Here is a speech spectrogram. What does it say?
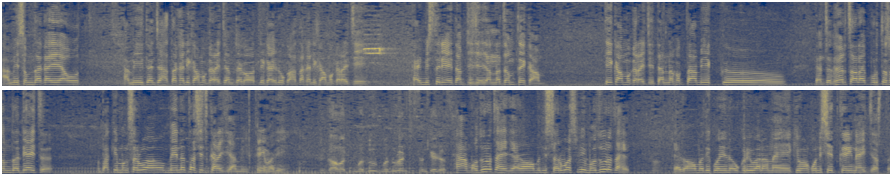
आम्ही समजा काही आहोत. आम्ही त्यांच्या हाताखाली कामं करायचे. आमच्या गावातले काही लोक हाताखाली कामं करायचे. काही मिस्त्री आहेत आमचे जे ज्यांना जमते काम. ते कामं करायचे. त्यांना फक्त आम्ही एक त्यांचं घर चालायपुरतं समजा द्यायचं. बाकी मग सर्व मेहनत अशीच करायची आम्ही फ्रीमध्ये गावात मजूर मजुरांची संख्या जास्त. हा मजूरच आहेत. या गावामध्ये सर्वस्वी मजूरच आहेत. या गावामध्ये कोणी नोकरीवाला नाही किंवा कोणी शेतकरी नाहीत जास्त.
